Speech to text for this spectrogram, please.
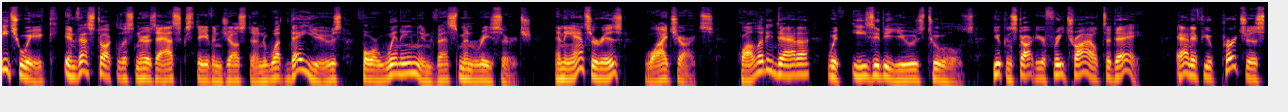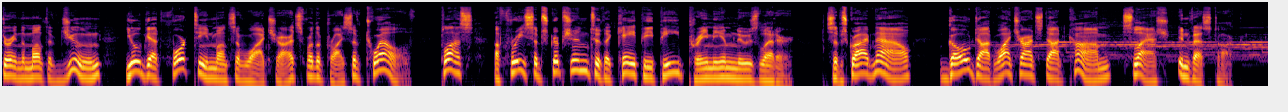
Each week, Invest Talk listeners ask Steve and Justin what they use for winning investment research. And the answer is YCharts. Quality data with easy to use tools. You can start your free trial today. And if you purchase during the month of June, you'll get 14 months of YCharts for the price of 12, plus a free subscription to the KPP Premium Newsletter. Subscribe now. Go.ycharts.com slash investtalk.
